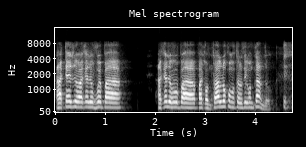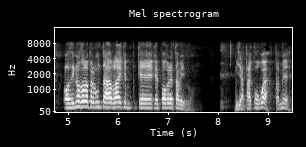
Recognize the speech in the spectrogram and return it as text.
aquello, aquello fue para aquello fue para contarlo como te lo estoy contando. O si no, se lo preguntas a Blay que, que, que el pobre está vivo. Y a Paco Guá también.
